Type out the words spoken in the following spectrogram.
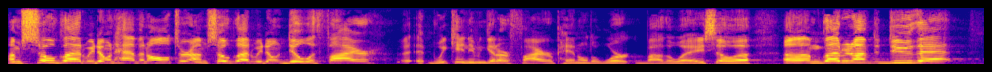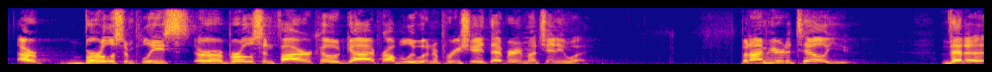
I'm so glad we don't have an altar. I'm so glad we don't deal with fire. Uh, we can't even get our fire panel to work, by the way. So uh, uh, I'm glad we don't have to do that. Our Burleson police or our Burleson fire code guy probably wouldn't appreciate that very much anyway. But I'm here to tell you that uh,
